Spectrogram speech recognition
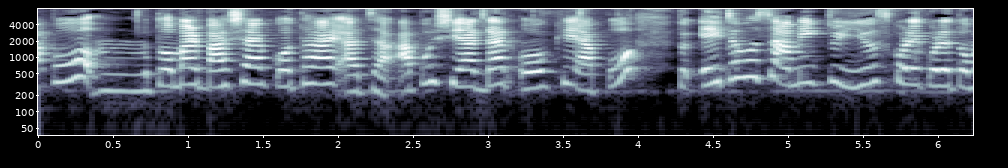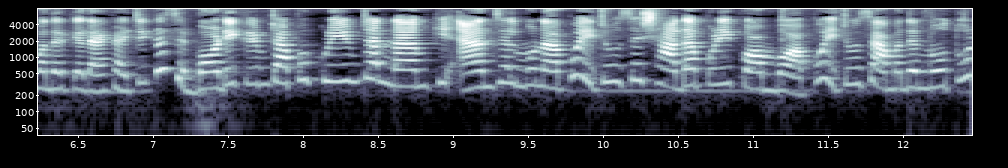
আপু তোমার বাসা কোথায়? আচ্ছা আপু শেয়ার ডান ওকে আপু। তো এইটা হচ্ছে আমি একটু ইউজ করে করে তোমাদেরকে দেখাই, ঠিক আছে? বডি ক্রিমটা আপু ক্রিমটার নাম কি? অ্যাঞ্জেল মুন আপু। এটা হচ্ছে সাদাপুরি কম্বো, আপু। এটা হচ্ছে আমাদের নতুন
